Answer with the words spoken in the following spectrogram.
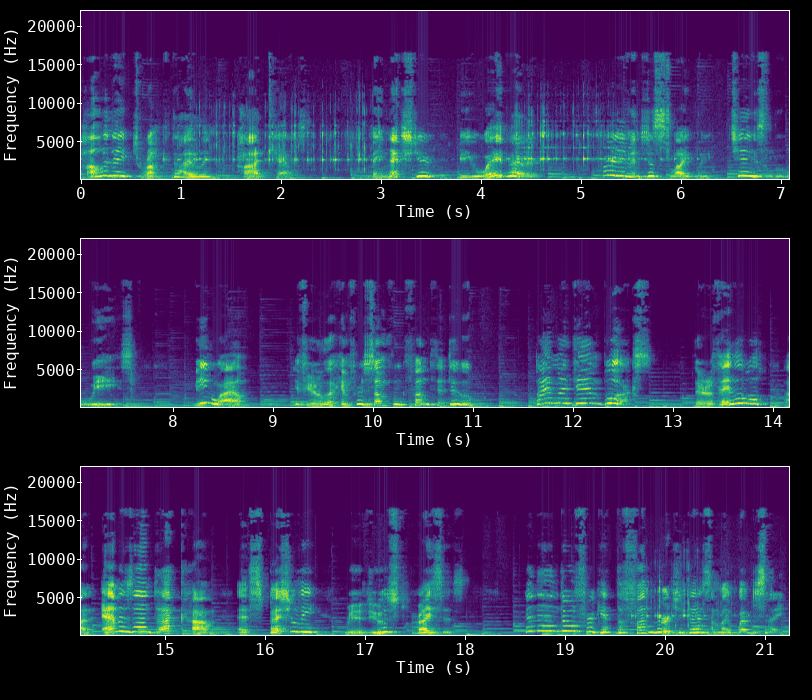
holiday drunk dialing podcast. May next year be way better, or even just slightly. Jeez Louise. Meanwhile, if you're looking for something fun to do, buy my damn books. They're available on Amazon.com at specially reduced prices. And then don't forget the fun merchandise on my website,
